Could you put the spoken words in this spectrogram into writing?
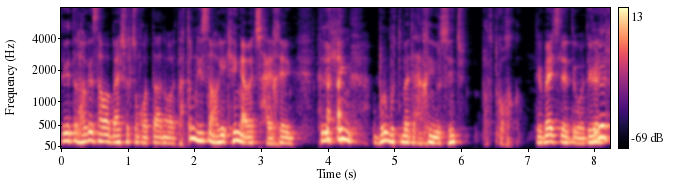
Тэгээд тэр хогийн саваа байршуулчингуудаа нөгөө дотор нь хийсэн хогийг хэн аваач хаяхын тэр хэн бүрэн бүтэн байдлыг ханхын ерөөс хинч боддгоо байхгүй. Тэгээ байж л яддаг уу. Тэгээд Тэгээд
